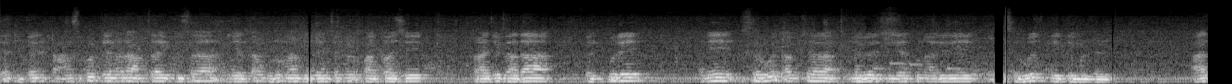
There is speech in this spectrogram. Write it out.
त्या ठिकाणी ट्रान्सपोर्ट देणारा आमचा एक दुसरा नेता म्हणून आम्ही त्यांच्याकडे पाहतो असे प्राजक्त दादा कनपुरे आणि सर्वच आमच्या नगर जिल्ह्यातून आलेले सर्वच नेते मंडळी. आज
